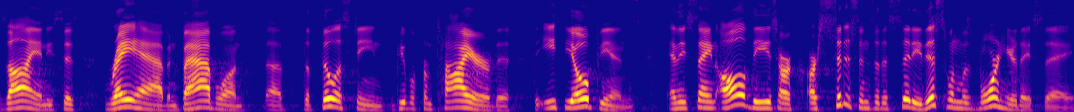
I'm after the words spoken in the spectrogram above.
Zion. He says, Rahab and Babylon, uh, the Philistines, the people from Tyre, the, the Ethiopians. And he's saying all of these are, are citizens of the city. This one was born here, they say.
